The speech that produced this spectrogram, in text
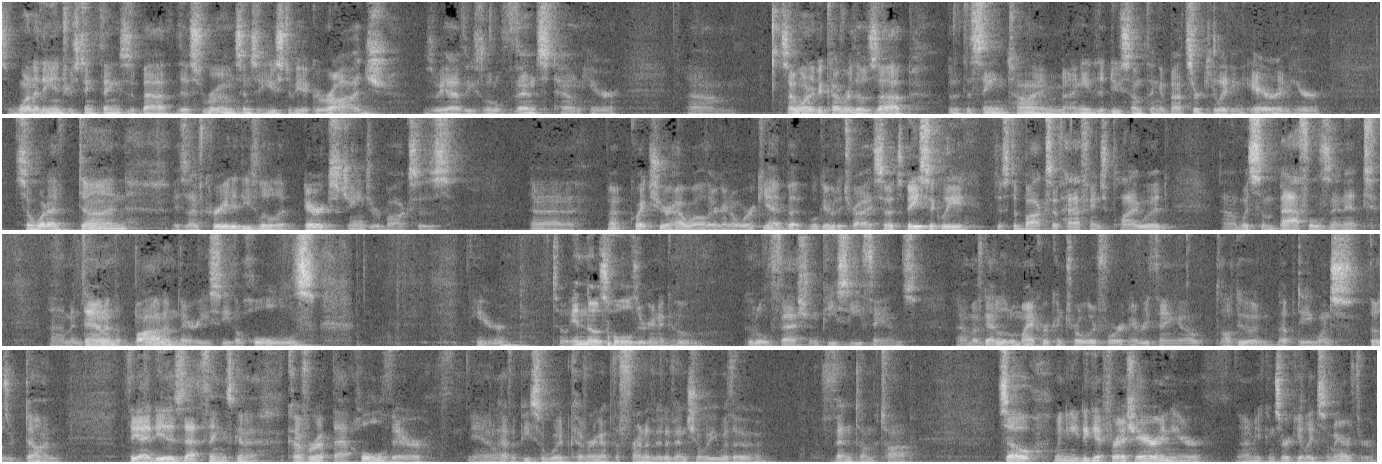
So one of the interesting things about this room, since it used to be a garage, is we have these little vents down here. Um, so I wanted to cover those up, but at the same time, I needed to do something about circulating air in here. So what I've done is I've created these little air exchanger boxes. Uh, not quite sure how well they're going to work yet, but we'll give it a try. So it's basically just a box of half inch plywood um, with some baffles in it. Um, and down in the bottom there, you see the holes here. So in those holes are going to go good old fashioned PC fans. Um, I've got a little microcontroller for it and everything. I'll, I'll do an update once those are done. But the idea is that thing's going to cover up that hole there, and it'll have a piece of wood covering up the front of it eventually with a vent on the top. So when you need to get fresh air in here, um, you can circulate some air through.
